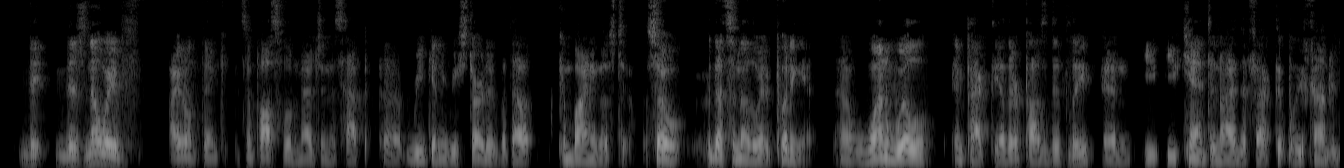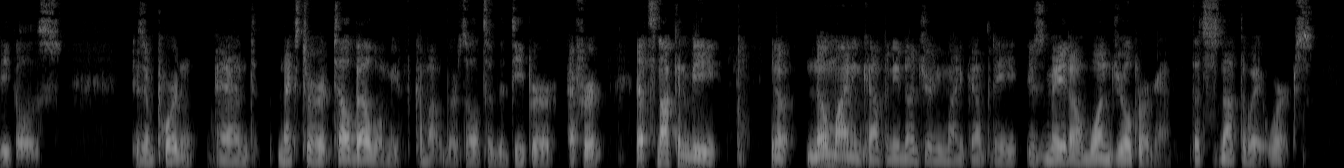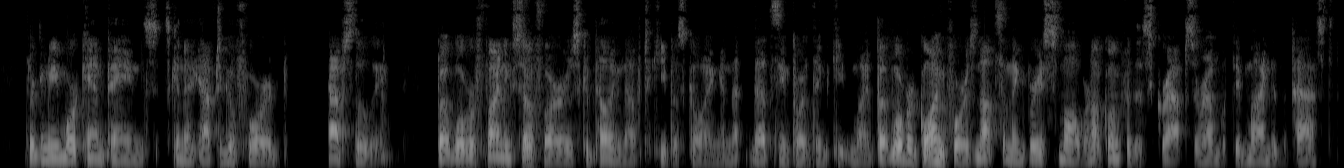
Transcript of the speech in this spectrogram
there's no way of, I don't think it's impossible to imagine this happen, uh, re getting restarted without combining those two. So that's another way of putting it. Uh, one will impact the other positively, and you, you can't deny the fact that what we found at Eagle is is important. And next to our Telbel, when we come out with the results of the deeper effort, that's not going to be, you know, no mining company, no journey mining company is made on one drill program. That's just not the way it works. There are going to be more campaigns. It's going to have to go forward Absolutely. But what we're finding so far is compelling enough to keep us going. And that, that's the important thing to keep in mind. But what we're going for is not something very small. We're not going for the scraps around what they mined in the past,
